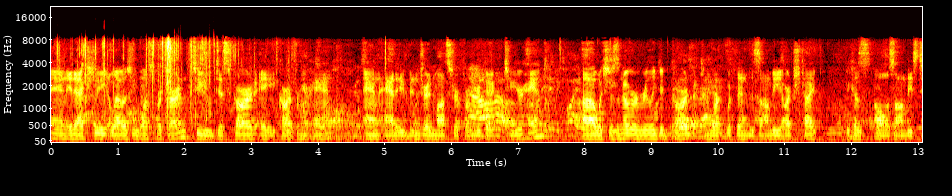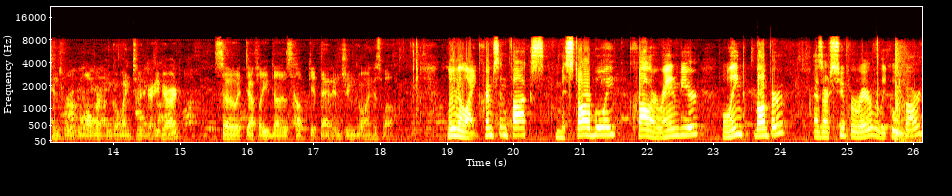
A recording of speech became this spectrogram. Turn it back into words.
and it actually allows you once per turn to discard a card from your hand and add a Vendread monster from your deck to your hand, uh, which is another really good card that can work within the zombie archetype because all zombies tend to revolve around going to the graveyard. So it definitely does help get that engine going as well. Lunalight Crimson Fox, Mistar Boy, Crawler Ranvier, Link Bumper as our super rare, really cool card.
